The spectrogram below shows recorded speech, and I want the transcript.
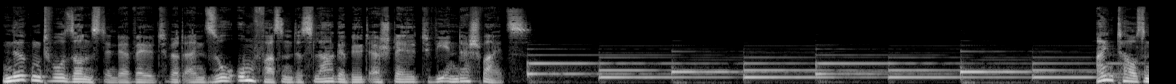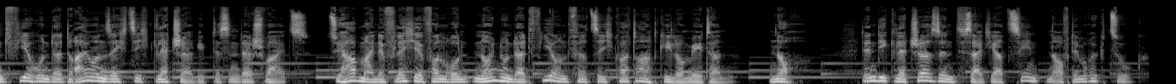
Nirgendwo sonst in der Welt wird ein so umfassendes Lagebild erstellt wie in der Schweiz. Eintausendvierhundertdreiundsechzig Gletscher gibt es in der Schweiz. Sie haben eine Fläche von rund 944 Quadratkilometern. Noch. Denn die Gletscher sind seit Jahrzehnten auf dem Rückzug.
